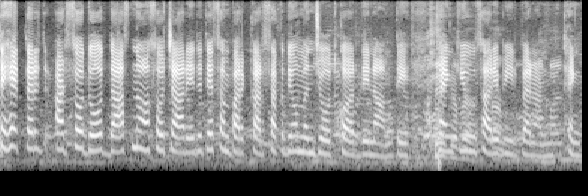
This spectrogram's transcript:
73802 10904 ਇਹਦੇ ਤੇ ਸੰਪਰਕ ਕਰ ਸਕਦੇ ਹੋ ਮਨਜੋਤ ਕੌਰ ਦੇ ਨਾਮ ਤੇ। ਥੈਂਕ ਯੂ ਸਾਰੇ ਵੀਰ ਭੈਣਾਂ ਨੂੰ। ਥੈਂਕ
